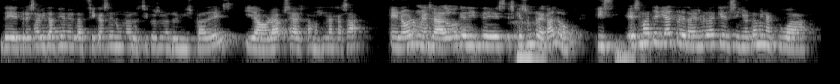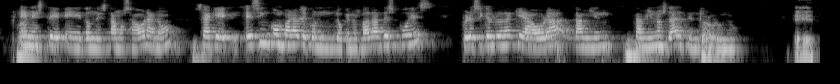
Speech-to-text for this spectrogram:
de tres habitaciones, las chicas en una, los chicos en otra y mis padres, y ahora, o sea, estamos en una casa enorme, o sea, algo que dices, es que es un regalo. Y es, material, pero también es verdad que el Señor también actúa Claro. en este, eh, donde estamos ahora, ¿no? O sea, que es incomparable con lo que nos va a dar después, pero sí que es verdad que ahora también, también nos da el centro Claro. por uno. Eh,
